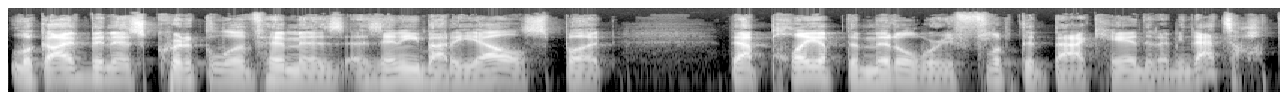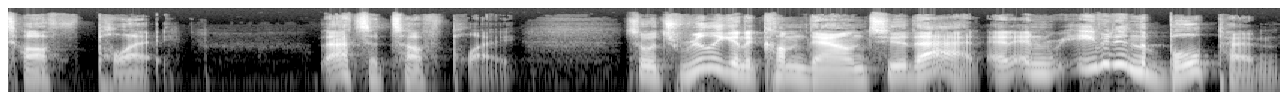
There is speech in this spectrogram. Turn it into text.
look, I've been as critical of him as as anybody else, but that play up the middle where he flipped it backhanded, I mean, that's a tough play. That's a tough play. So it's really going to come down to that. And, and even in the bullpen,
